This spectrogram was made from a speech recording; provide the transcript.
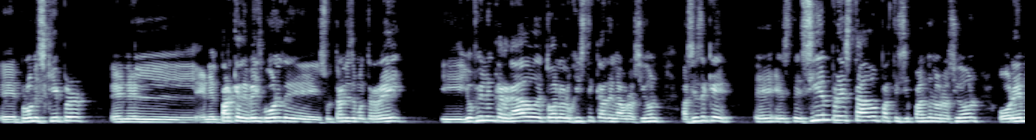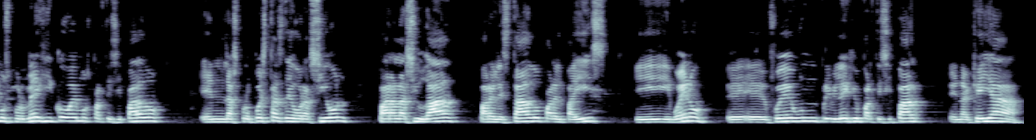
eh, Promise Keeper, en el, en el parque de béisbol de Sultanes de Monterrey. Y yo fui el encargado de toda la logística de la oración. Así es de que eh, este, siempre he estado participando en la oración, oremos por México, hemos participado en las propuestas de oración para la ciudad, para el Estado, para el país. Y, bueno, eh, eh, fue un privilegio participar en aquella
